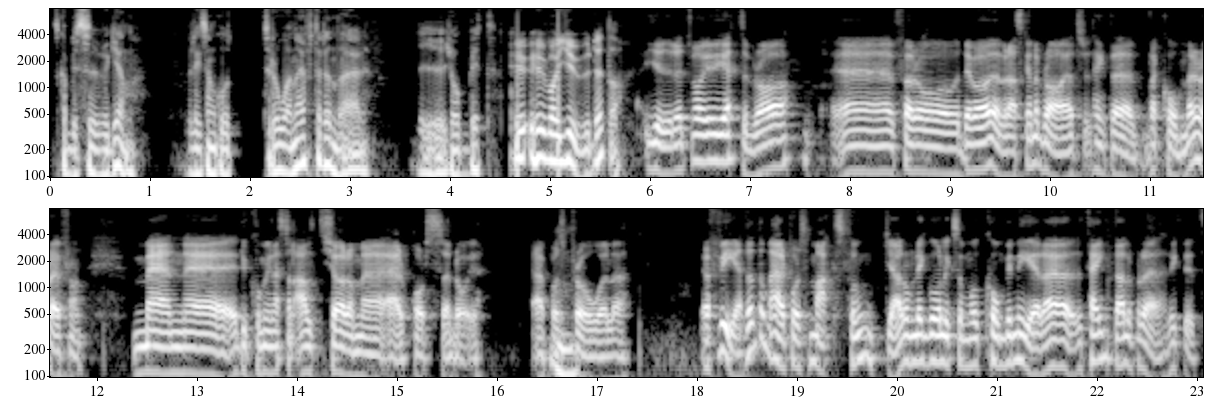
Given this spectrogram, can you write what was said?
ska bli sugen. För liksom gå och tråna efter den där blir ju jobbigt. Hur, hur var ljudet då? Ljudet var ju jättebra. Eh, för att, det var överraskande bra. Jag tänkte, var kommer det där ifrån? Men eh, du kommer ju nästan alltid köra med AirPods ändå ju. AirPods mm. Pro eller jag vet inte om AirPods Max funkar. Om det går liksom att kombinera. Jag tänkte aldrig på det riktigt.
